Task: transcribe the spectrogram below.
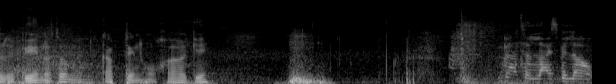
Filipino to, man. Captain Hokage. Battle lies below.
